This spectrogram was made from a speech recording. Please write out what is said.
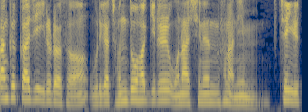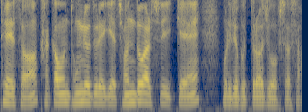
땅끝까지 이르러서 우리가 전도하기를 원하시는 하나님, 제 일터에서 가까운 동료들에게 전도할 수 있게 우리를 붙들어 주옵소서.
